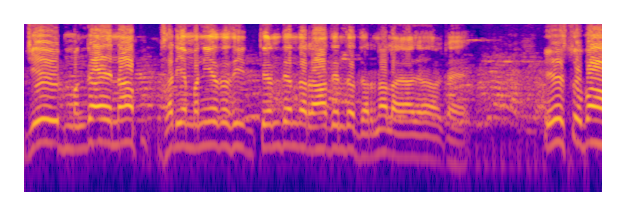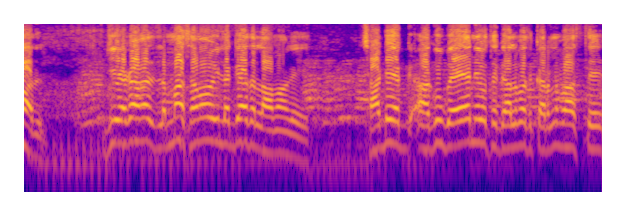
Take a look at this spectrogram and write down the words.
ਜੇ ਮੰਗਾਂ ਇਹ ਨਾ ਸਾਡੀਆਂ ਮੰਨੀਆਂ ਤਾਂ ਅਸੀਂ ਤਿੰਨ ਦਿਨ ਦਾ ਰਾਤ ਦਿਨ ਦਾ ਧਰਨਾ ਲਾਇਆ ਜਾ ਰਿਹਾ ਹੈ। ਇਸ ਤੋਂ ਬਾਅਦ ਜੇ ਅਗਾ ਲੰਮਾ ਸਮਾਂ ਵੀ ਲੱਗਿਆ ਤਾਂ ਲਾਵਾਂਗੇ। ਸਾਡੇ ਆਗੂ ਗਏ ਨੇ ਉੱਥੇ ਗੱਲਬਾਤ ਕਰਨ ਵਾਸਤੇ।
